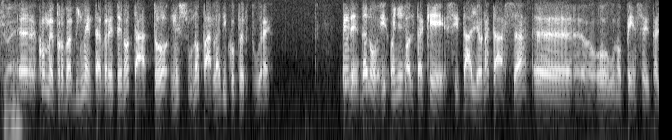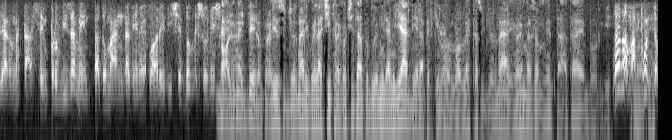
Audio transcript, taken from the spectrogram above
Cioè? Eh, come probabilmente avrete notato, nessuno parla di coperture. Vede, da noi ogni volta che si taglia una tassa eh, o uno pensa di tagliare una tassa, improvvisamente la domanda viene fuori e dice dove sono i soldi? Beh, non è vero, però io sui giornali quella cifra che ho citato, 2.000 miliardi, era perché l'ho, l'ho letta sui giornali, non è me la sono inventata, eh, Borghi. No, no, ma eh, appunto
